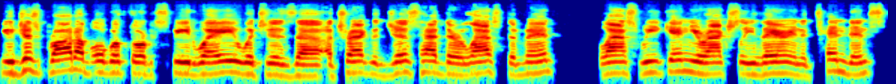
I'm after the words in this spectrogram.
You just brought up Oglethorpe Speedway, which is a track that just had their last event last weekend. You're actually there in attendance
